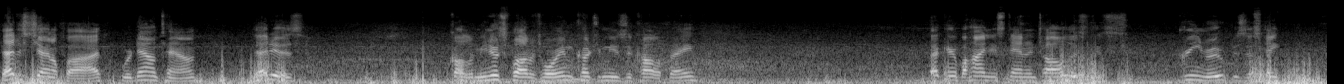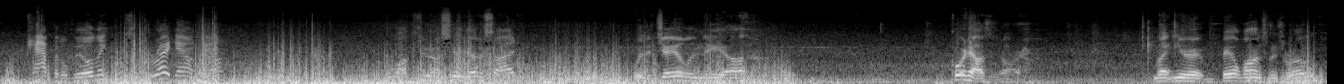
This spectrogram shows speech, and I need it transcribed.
That is Channel 5. We're downtown. That is called the Municipal Auditorium, Country Music Hall of Fame. Back here behind us, standing tall, is this green roof is the state capitol building. So we're right downtown. We'll walk through and I'll you the other side where the jail and the uh, courthouses are. Right near Bail Bondsman's Road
